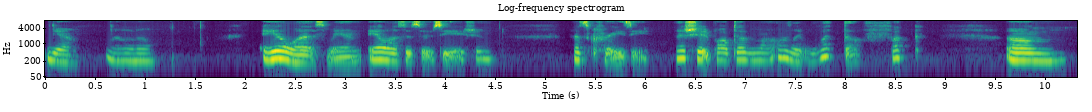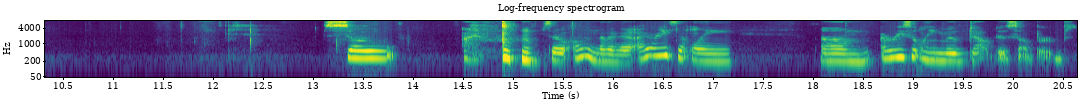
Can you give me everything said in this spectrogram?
yeah, I don't know. ALS, man. ALS Association. That's crazy. That shit popped up in my I was like, what the fuck? Um so so on another note, I recently um I recently moved out to the suburbs.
